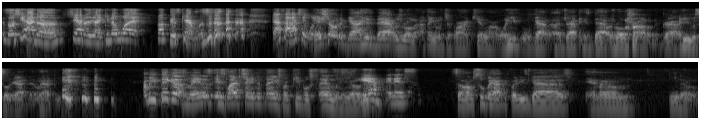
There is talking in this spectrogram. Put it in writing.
that. So she had to she had to like, you know what? Fuck this cameras. That's how that shit They showed a guy, his dad was rolling. I think it was Javon Kinlaw. When he got uh, drafted, his dad was rolling around on the ground. He was so goddamn happy. I mean, big ups, man. It's, it's life changing things for people's family, you know. yeah, it is. So I'm super happy for these guys, and um, you know,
